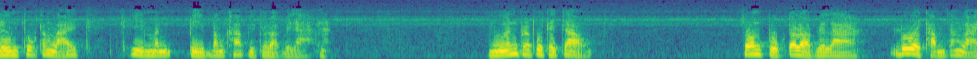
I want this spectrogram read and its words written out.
ลืมทุกทั้งหลายที่มันปีบบังคับอยู่ตลอดเวลานะเหมือนพระพุทธเจ้า ทรงปลุกตลอดเวลาด้วยธรรมทั้งหลาย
